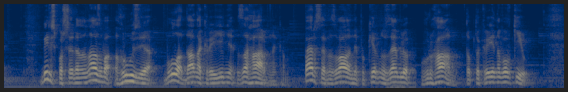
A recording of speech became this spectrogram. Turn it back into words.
Більш поширена назва Грузія була дана країні загарбникам. Перси назвали непокірну землю Гурган, тобто країна вовків.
